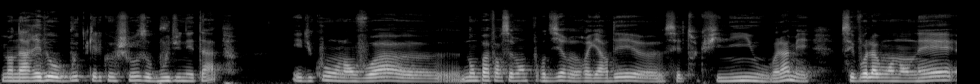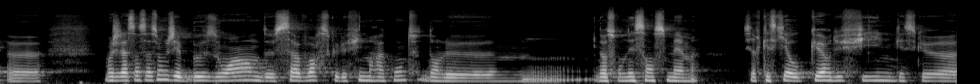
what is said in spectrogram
mais on est arrivé au bout de quelque chose, au bout d'une étape, et du coup on l'envoie euh, non pas forcément pour dire euh, regardez euh, c'est le truc fini ou voilà mais c'est voilà où on en est. Moi j'ai la sensation que j'ai besoin de savoir ce que le film raconte dans le dans son essence même. C'est-à-dire qu'est-ce qu'il y a au cœur du film qu'est-ce que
